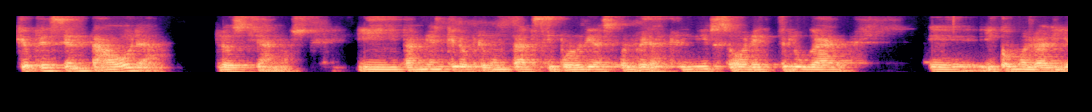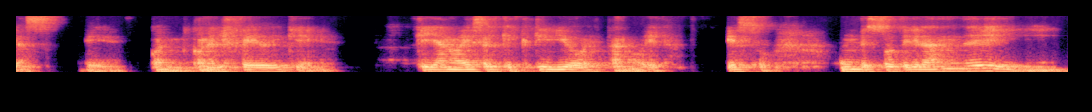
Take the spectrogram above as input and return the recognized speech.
que presenta ahora los llanos. Y también quiero preguntar si podrías volver a escribir sobre este lugar eh, y cómo lo harías eh, con, con, el Fede que, que ya no es el que escribió esta novela. Eso, un besote grande y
